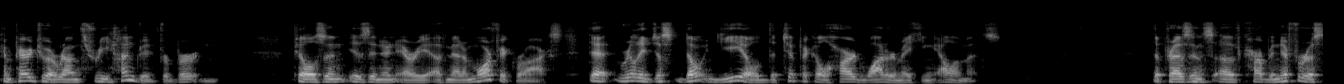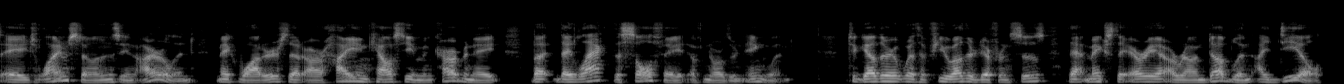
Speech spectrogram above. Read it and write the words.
compared to around 300 for Burton. Pilsen is in an area of metamorphic rocks that really just don't yield the typical hard water making elements. The presence of Carboniferous age limestones in Ireland make waters that are high in calcium and carbonate, but they lack the sulfate of northern England. Together with a few other differences, that makes the area around Dublin ideal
